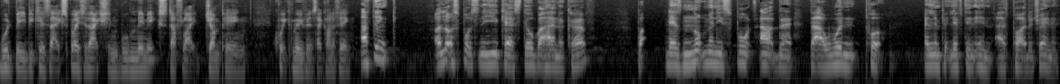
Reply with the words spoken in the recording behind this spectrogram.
would be because that explosive action will mimic stuff like jumping, quick movements, that kind of thing. I think a lot of sports in the UK are still behind the curve, but there's not many sports out there that I wouldn't put Olympic lifting in as part of the training.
